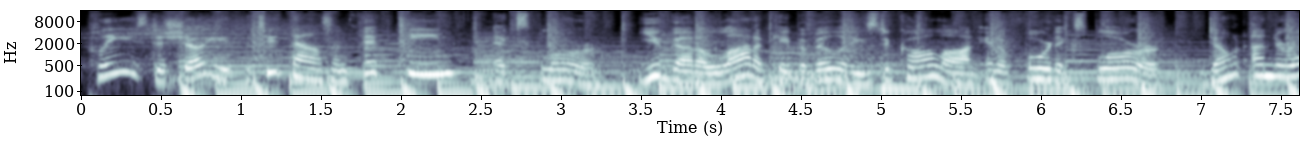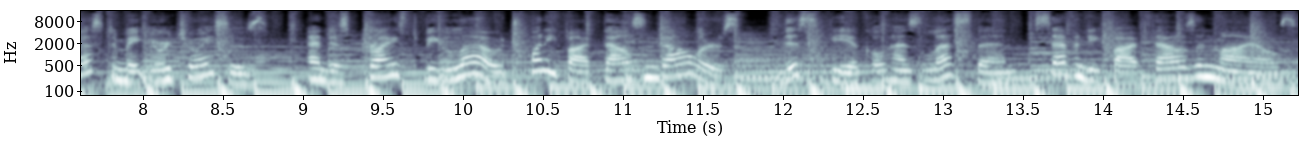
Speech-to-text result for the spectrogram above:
Pleased to show you the 2015 Explorer. You've got a lot of capabilities to call on in a Ford Explorer. Don't underestimate your choices and is priced below $25,000. This vehicle has less than 75,000 miles.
